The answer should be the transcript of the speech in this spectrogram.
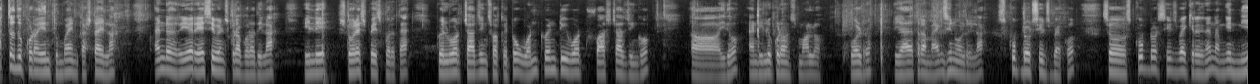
ಹತ್ತೋದು ಕೂಡ ಏನು ತುಂಬ ಏನು ಕಷ್ಟ ಇಲ್ಲ. And rear A C vents ಕೂಡ ಬರೋದಿಲ್ಲ. ಇಲ್ಲಿ ಸ್ಟೋರೇಜ್ ಸ್ಪೇಸ್ ಬರುತ್ತೆ. Twelve volt charging socket one twenty watt fast charging ಇದು. ಆ್ಯಂಡ್ ಇಲ್ಲೂ ಕೂಡ ಒಂದು ಸ್ಮಾಲ್ ಹೋಲ್ಡ್ರು ಯಾವ ಥರ ಮ್ಯಾಗ್ಝಿನ್ ಹೋಲ್ಡ್ರಿಲ್ಲ ಸ್ಕೂಪ್ ಡೋರ್ ಸೀಟ್ಸ್ ಬೇಕು. ಸೊ ಸ್ಕೂಪ್ ಡೋರ್ ಸೀಟ್ಸ್ ಬೇಕಿರೋದ್ರಿಂದ ನಮಗೆ ನೀ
